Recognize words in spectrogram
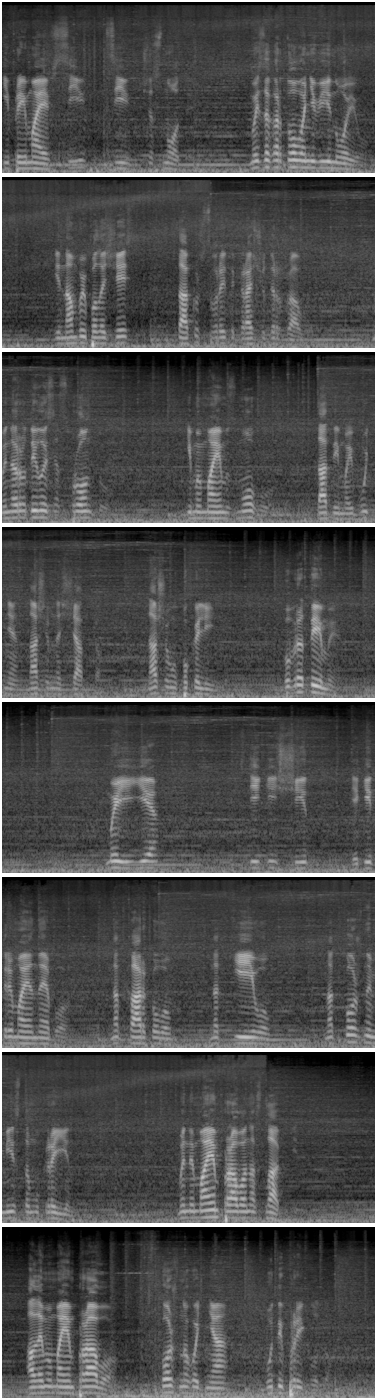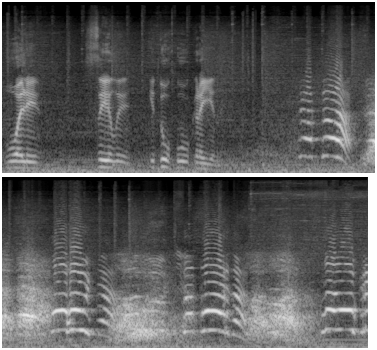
і приймає всі ці чесноти. Ми загартовані війною, і нам випала честь також створити кращу державу. Ми народилися з фронту, і ми маємо змогу дати майбутнє нашим нащадкам, нашому поколінню. Побратими, ми і є стійкий щит, який тримає небо над Харковом, над Києвом, над кожним містом України. Ми не маємо права на слабкість, але ми маємо право кожного дня бути прикладом волі, сили і духу України. Свята! Свята! Могутня! Соборна! Слава Україні!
